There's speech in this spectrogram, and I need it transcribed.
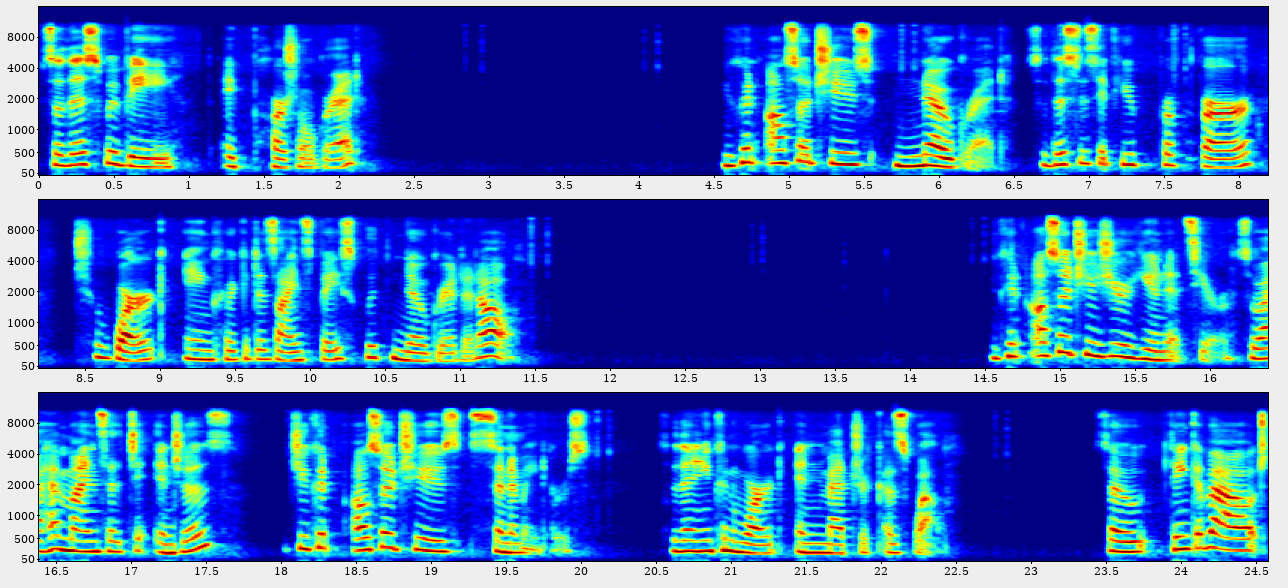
So this would be a partial grid. You can also choose no grid. So this is if you prefer to work in Cricut Design Space with no grid at all. You can also choose your units here. So I have mine set to inches, but you can also choose centimeters. So then you can work in metric as well. So think about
